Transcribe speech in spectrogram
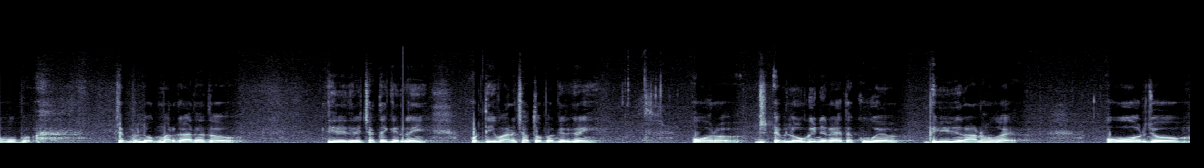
वो जब लोग मर गए थे तो धीरे धीरे छतें गिर गईं और दीवारें छतों पर गिर गईं। और जब लोग ही नहीं रहे तो कुएँ भी वीरान हो गए। और जो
